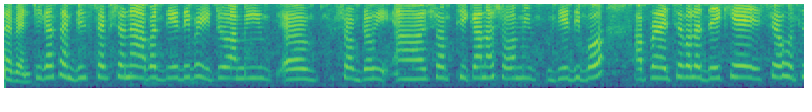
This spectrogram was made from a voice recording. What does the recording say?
seven. ঠিক আছে, আমি ডিসক্রিপশনে আবার দিয়ে দিব একটু আমি সব সব ঠিকানা সব আমি দিয়ে দিব। আপনারা ইচ্ছে করলে দেখে এসে হচ্ছে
